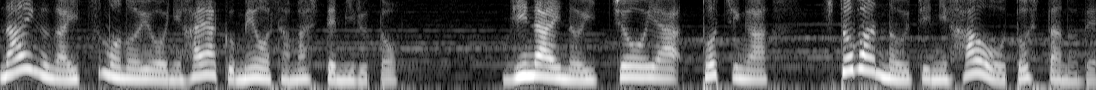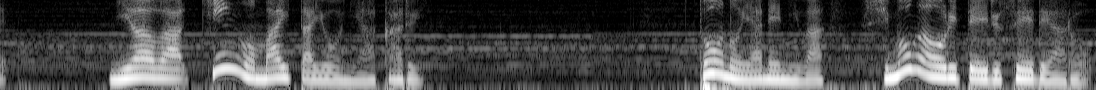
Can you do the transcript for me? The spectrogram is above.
内具がいつものように早く目を覚ましてみると寺内のイチョウや土地が一晩のうちに葉を落としたので庭は金をまいたように明るい塔の屋根には霜が降りているせいであろう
